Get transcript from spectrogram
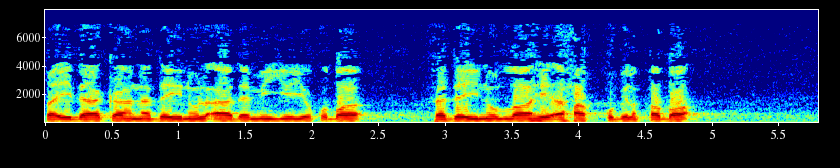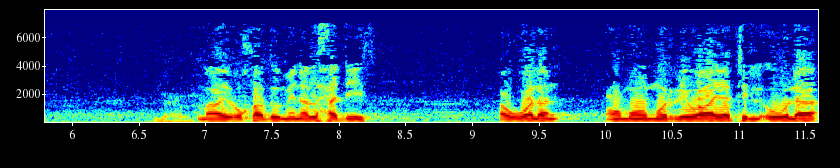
فإذا كان دين الآدمي يقضى فدين الله أحق بالقضاء. ما يؤخذ من الحديث أولا عموم الرواية الأولى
